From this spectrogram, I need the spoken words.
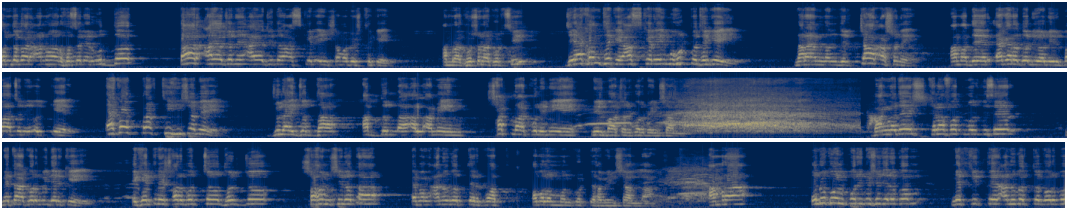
খন্দকার আনোয়ার হোসেনের উদ্যোগ, তার আয়োজনে আয়োজিত আজকের এই সমাবেশ থেকে আমরা ঘোষণা করছি যে এখন থেকে, আজকের এই মুহূর্ত থেকেই নারায়ণগঞ্জের চার আসনে আমাদের এগারো দলীয় নির্বাচনী ঐক্যের একক প্রার্থী হিসেবে জুলাই যোদ্ধা আব্দুল্লাহ আল আমিন শাপলা কলি নিয়ে নির্বাচন করবে ইনশাল্লাহ বাংলাদেশ খেলাফত মজলিসের নেতা কর্মীদেরকে এক্ষেত্রে সর্বোচ্চ ধৈর্য, সহনশীলতা এবং আনুগত্যের পথ অবলম্বন করতে হবে ইনশাল্লাহ আমরা অনুকূল পরিবেশে যেরকম নেতৃত্বের আনুগত্য করব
